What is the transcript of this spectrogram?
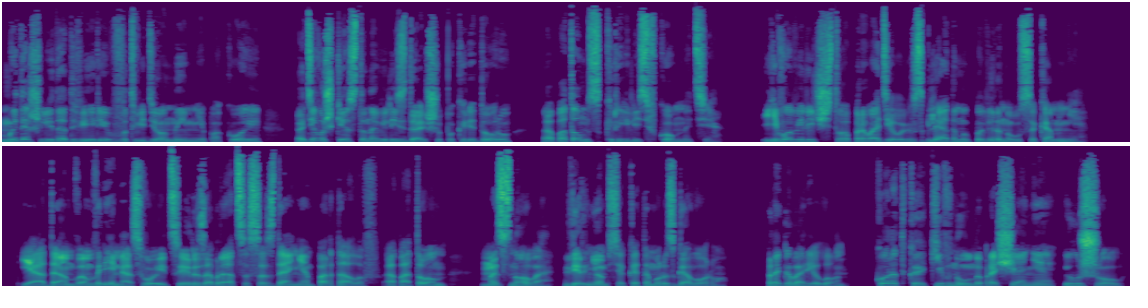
Мы дошли до двери в отведенные мне покои, а девушки остановились дальше по коридору, а потом скрылись в комнате. Его Величество проводил их взглядом и повернулся ко мне. «Я дам вам время освоиться и разобраться с созданием порталов, а потом мы снова вернемся к этому разговору», — проговорил он. Коротко кивнул на прощание и ушел,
